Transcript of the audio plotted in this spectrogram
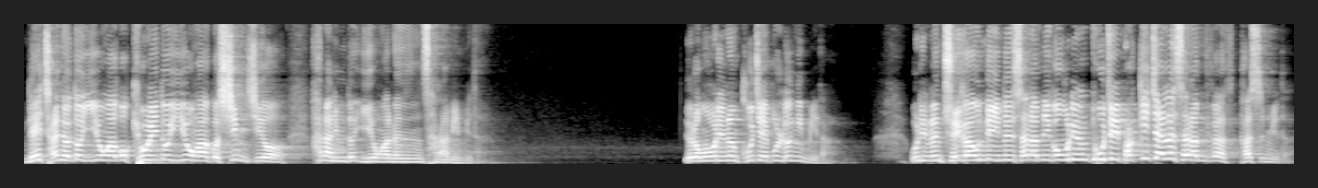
내 자녀도 이용하고 교회도 이용하고 심지어 하나님도 이용하는 사람입니다. 여러분 우리는 구제불능입니다. 우리는 죄 가운데 있는 사람이고 우리는 도저히 바뀌지 않은 사람들 같습니다.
